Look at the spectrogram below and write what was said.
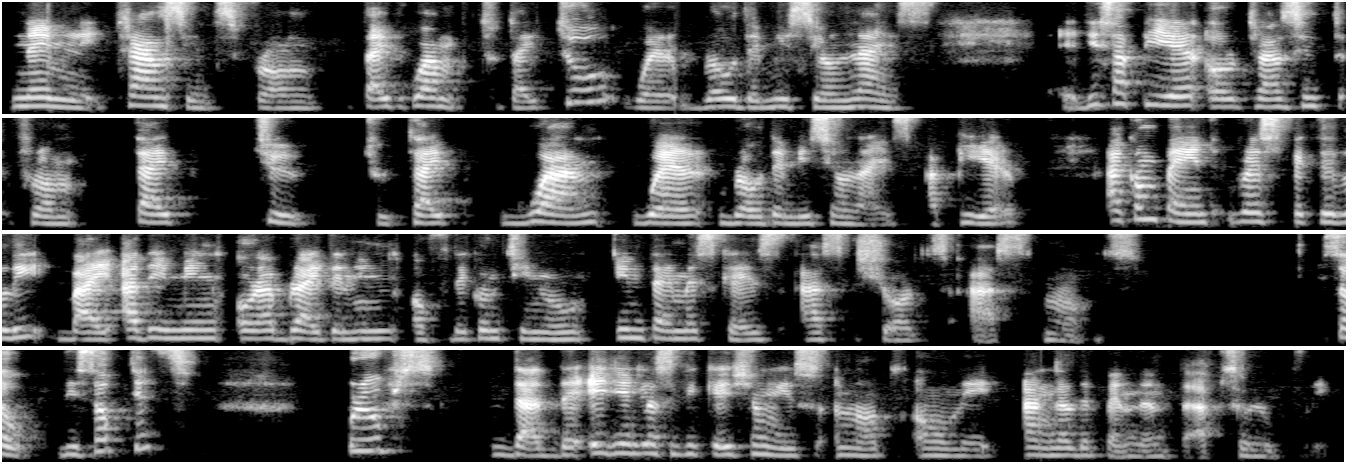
namely transients from type 1 to type 2, where broad emission lines uh, disappear, or transient from type 2 to type 1, where broad emission lines appear, accompanied respectively by a dimming or a brightening of the continuum in time scales as short as months. So these objects proves that the AGN classification is not only angle dependent absolutely.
